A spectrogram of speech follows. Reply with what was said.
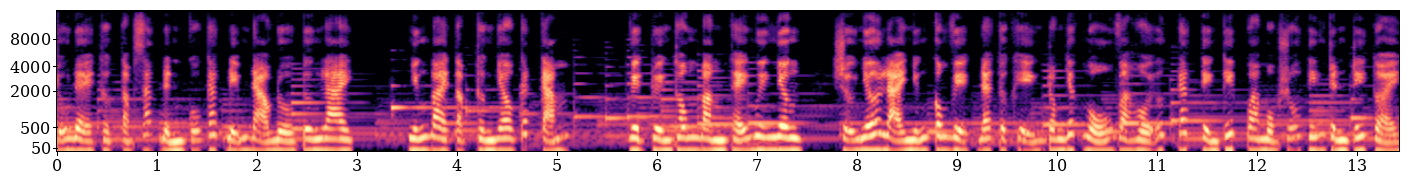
chủ đề thực tập xác định của các điểm đạo đồ tương lai. Những bài tập thần giao cách cảm, việc truyền thông bằng thể nguyên nhân, sự nhớ lại những công việc đã thực hiện trong giấc ngủ và hồi ức các tiền kiếp qua một số tiến trình trí tuệ,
